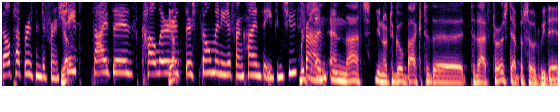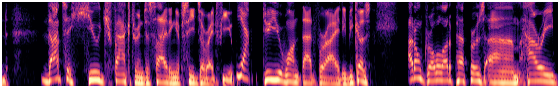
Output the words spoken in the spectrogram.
bell peppers in different yep. shapes, sizes, colors. Yep. There's so many different kinds that you can choose Which, from. And, and that's you know to go back to the to that first episode we did. That's a huge factor in deciding if seeds are right for you. Yeah. Do you want that variety? Because I don't grow a lot of peppers. Um, Harry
